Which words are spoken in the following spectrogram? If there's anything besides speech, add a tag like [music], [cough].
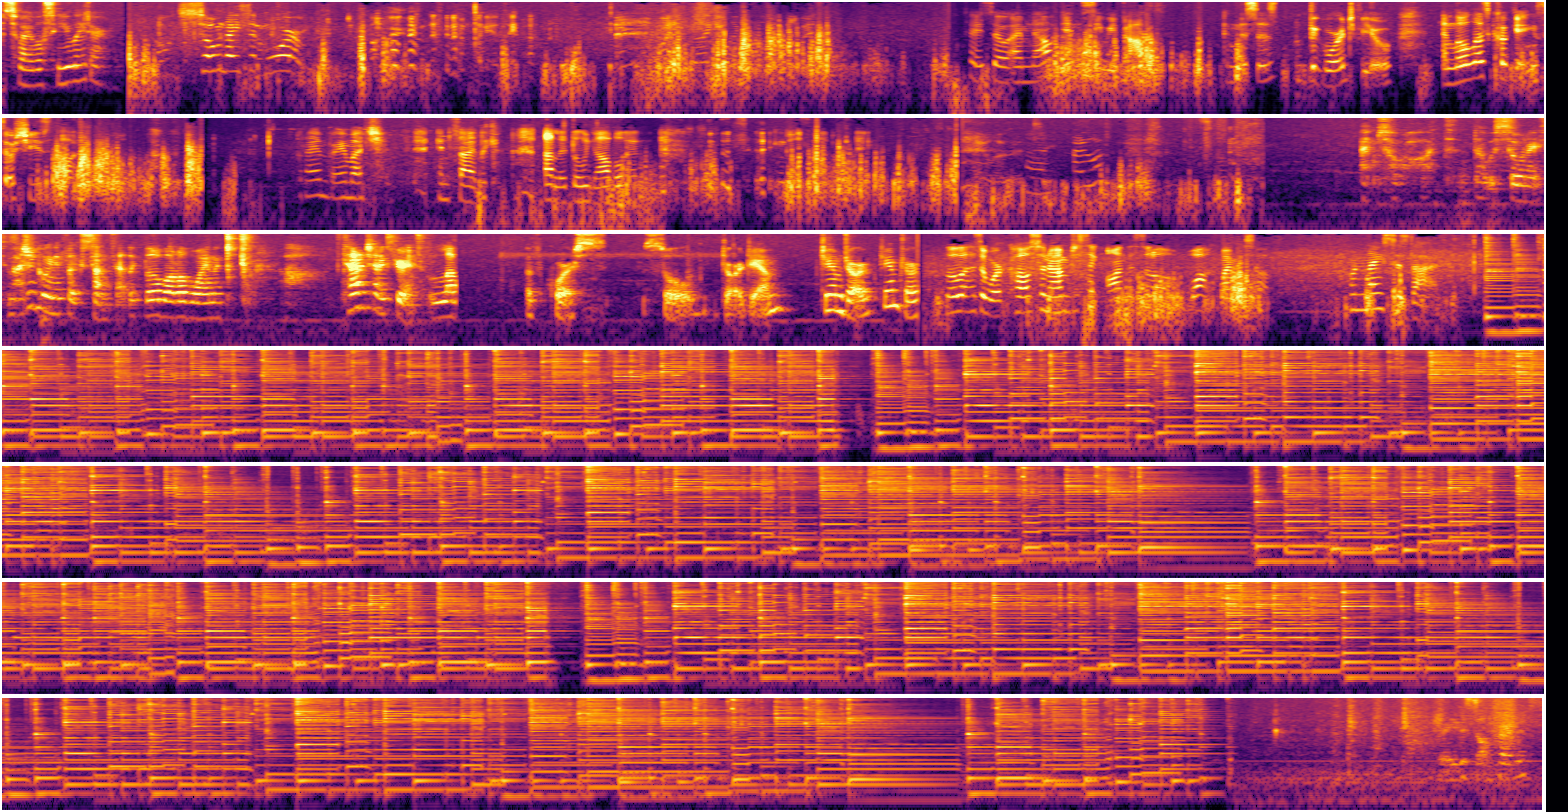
So I will see you later. Oh, it's so nice and warm. [laughs] [laughs] Okay, so I'm now in seaweed bath, and this is the gorge view. And Lola's cooking, so she's out in the world. But I am very much inside like a little goblin. this angle's not okay. I'm so hot. That was so nice. Imagine going there for like sunset, like little bottle of wine, like [tsk] ah, 10 out of 10 experience. Love. Of course, soul jar jam. Jam jar, jam jar. Lola has a work call, so now I'm just like on this little walk by myself. How nice is that? Ready to salt harvest?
